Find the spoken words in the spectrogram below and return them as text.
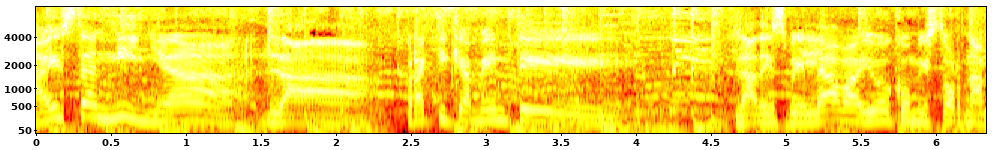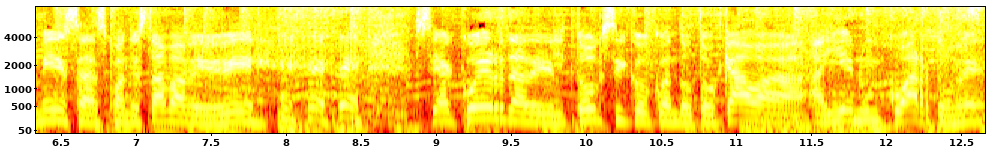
a esta niña la prácticamente la desvelaba yo con mis tornamesas cuando estaba bebé. se acuerda del tóxico cuando tocaba ahí en un cuarto, ¿eh?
